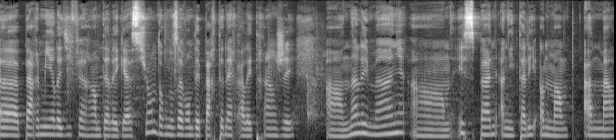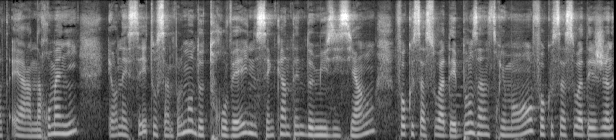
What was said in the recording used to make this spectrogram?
Euh, parmi les différentes délégations. Donc nous avons des partenaires à l'étranger en Allemagne, en Espagne, en Italie, en Malte, en Malte et en Roumanie. Et on essaie tout simplement de trouver une cinquantaine de musiciens. Il faut que ce soit des bons instruments, il faut que ce soit des jeunes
